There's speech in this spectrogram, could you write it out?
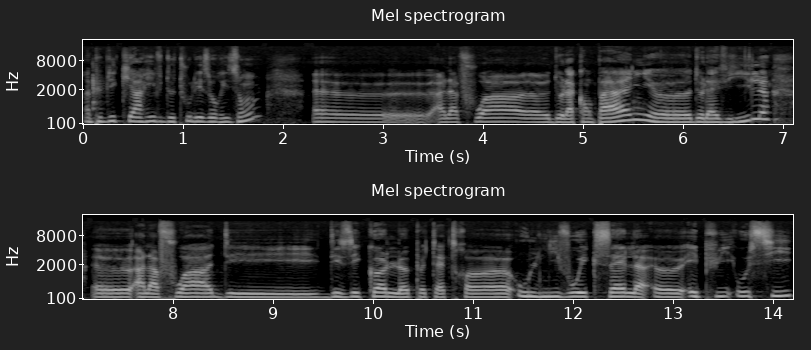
un public qui arrive de tous les horizons. Euh, à la fois euh, de la campagne, euh, de la ville, à la fois des, écoles peut-être où le niveau excelle, et puis aussi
